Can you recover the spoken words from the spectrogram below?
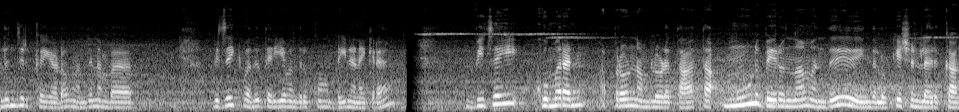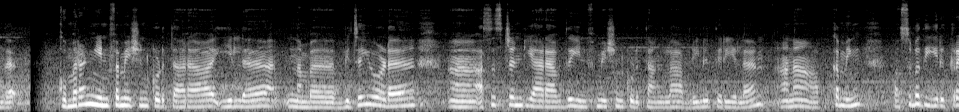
ஒளிஞ்சிருக்க இடம் வந்து நம்ம விஜய்க்கு வந்து தெரிய வந்திருக்கோம் அப்படின்னு நினைக்கிறேன். விஜய் குமரன் அப்புறம் நம்மளோட தாத்தா மூணு பேரும் தான் வந்து இந்த லொக்கேஷனில் இருக்காங்க. குமரன் இன்ஃபர்மேஷன் கொடுத்தாரா? இல்லை நம்ம விஜயோட அசிஸ்டண்ட் யாராவது இன்ஃபர்மேஷன் கொடுத்தாங்களா அப்படின்னு தெரியல. ஆனால் அப்கமிங் பசுபதி இருக்கிற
